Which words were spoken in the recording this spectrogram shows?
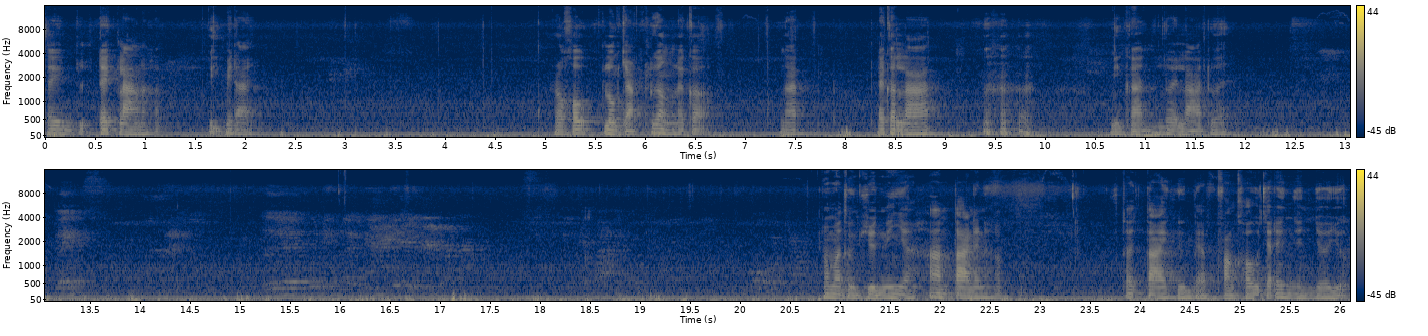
ได้ได้กลางนะครับเฮ้ยไม่ได้ เราเขาลงจากเครื่องแล้วก็งัดแล้วก็ลาด มีการเลื่อยลาดด้วยเรามาถึงจุดนี้อย่าห้ามตายเลยนะครับ ถ้าตายคือแบบฝั่งเขาจะได้เงินเยอะ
